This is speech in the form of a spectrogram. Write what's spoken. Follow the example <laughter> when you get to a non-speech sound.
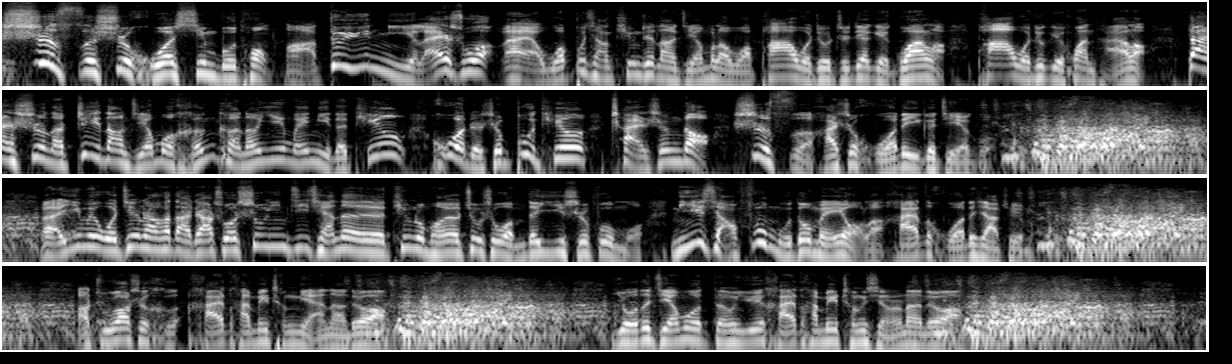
是死是活心不痛啊！对于你来说，哎呀，我不想听这档节目了，我啪我就直接给关了，啪我就给换台了。但是呢，这档节目很可能因为你的听或者是不听，产生到是死还是活的一个结果。<laughs> 哎，因为我经常和大家说，收音机前的听众朋友就是我们的衣食父母。你想，父母都没有了，孩子活得下去吗？啊，主要是和孩子还没成年呢，对吧？有的节目等于孩子还没成型呢，对吧？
